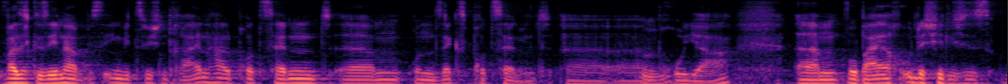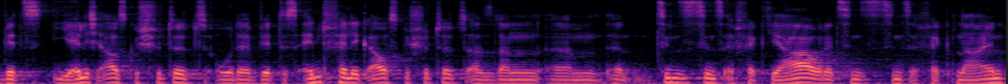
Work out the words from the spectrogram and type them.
was ich gesehen habe, ist irgendwie zwischen dreieinhalb Prozent ähm, und sechs Prozent äh, äh, mhm. pro Jahr. Ähm, wobei auch unterschiedlich ist, wird es jährlich ausgeschüttet oder wird es endfällig ausgeschüttet? Also dann ähm, äh, Zinseszinseffekt ja oder Zinseszinseffekt nein.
